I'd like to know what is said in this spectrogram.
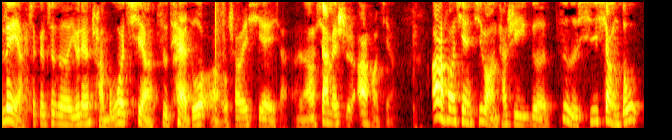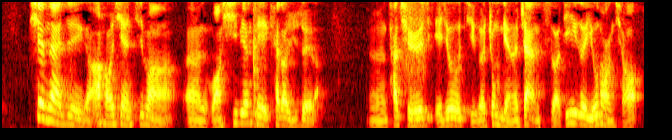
累啊，这个这个有点喘不过气啊，字太多啊，我稍微歇一下。然后下面是二号线，二号线基本上它是一个自西向东，现在这个二号线基本上嗯往西边可以开到鱼嘴了。嗯，它其实也就几个重点的站次了。第一个油坊桥，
